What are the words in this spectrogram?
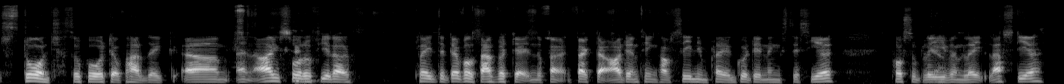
staunch supporter of Hardik, um, and I've sort of, you know, played the devil's advocate in the fa- fact that I don't think I've seen him play a good innings this year, possibly yeah. even late last year.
